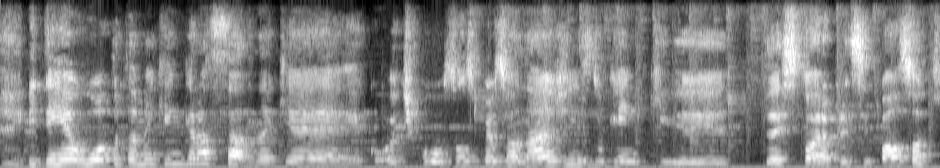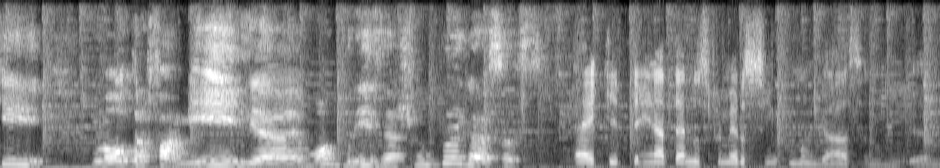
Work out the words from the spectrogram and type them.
E tem o outro também que é engraçado, né? Que é tipo, são os personagens do que, que da história principal, só que numa outra família. É mó brisa, acho muito legal essas. É, que tem até nos primeiros cinco mangás, se eu não me engano.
